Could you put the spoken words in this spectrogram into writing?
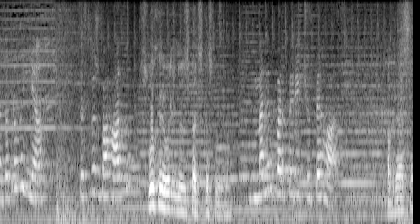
Доброго дня. Це служба газу. Слухай, аварійна диспетчерська служба. В мене в квартирі чути газ. Адреса?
